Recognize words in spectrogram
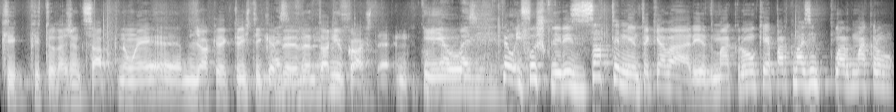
que, que toda a gente sabe que não é a melhor característica de, de, António Costa. E, eu, não, e foi escolher exatamente aquela área de Macron que é a parte mais impopular de Macron,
